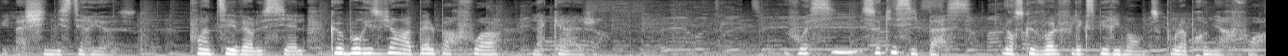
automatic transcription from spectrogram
Une machine mystérieuse, pointée vers le ciel, que Boris Vian appelle parfois la cage. Voici ce qui s'y passe lorsque Wolf l'expérimente pour la première fois.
